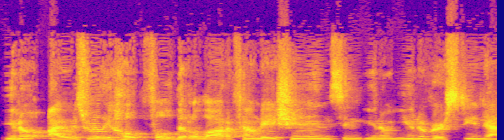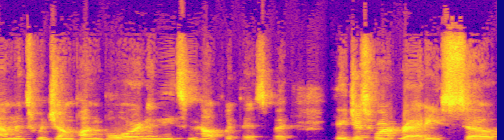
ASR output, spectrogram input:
you know, I was really hopeful that a lot of foundations and, you know, university endowments would jump on board and need some help with this, but they just weren't ready. So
